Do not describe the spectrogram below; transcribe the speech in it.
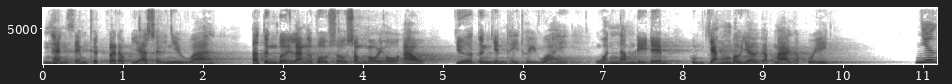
Nàng xem kịch và đọc giả sử nhiều quá. Ta từng bơi lặn ở vô số sông ngồi hồ ao, chưa từng nhìn thấy thủy quái, quanh năm đi đêm cũng chẳng bao giờ gặp ma gặp quỷ. Nhưng...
